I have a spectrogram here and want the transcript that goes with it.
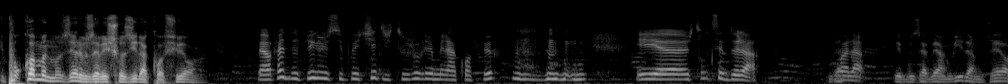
et pourquoi, mademoiselle, vous avez choisi la coiffure? Mais en fait, depuis que je suis petite, j'ai toujours aimé la coiffure. Et euh, je trouve que c'est de l'art. Voilà. Et vous avez envie d'en faire,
